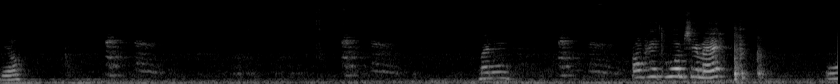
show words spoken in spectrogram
เดี๋ยว ให้ท่วมใช่ไหมโอ้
